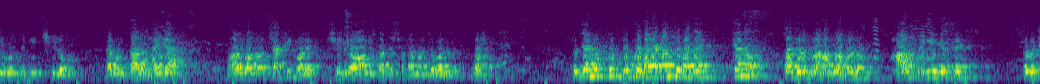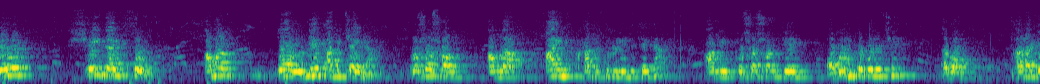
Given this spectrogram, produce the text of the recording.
জীবন থেকেই ছিল এবং তার ভাইরা ভালো ভালো চাকরি করে, সেটাও আমি তাদের সাথে আমার যোগাযোগে বসা। তো যাই হোক, খুব দুঃখ ভারাক্রান্ত ভাবে কেন তাদের উপর হামলা হলো, হাত ভেঙে গেছে। তবে যাই হোক, সেই দায়িত্ব আমার দল নেক আমি চাই না। প্রশাসন, আমরা আইন হাতে তুলে নিতে চাই না। আমি প্রশাসনকে অবহিত করেছি এবং থানাকে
